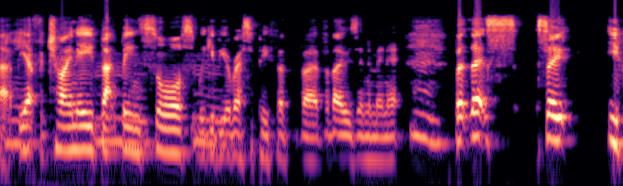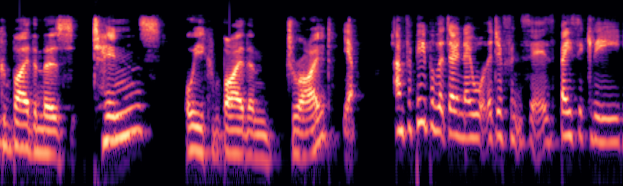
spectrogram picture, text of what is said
Uh, yeah, for Chinese black bean Mm, sauce. We give mm. you a recipe for, for for those in a minute. Mm. But let's so you can buy them as tins, or you can buy them dried. And for people that don't know what the difference is, basically,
